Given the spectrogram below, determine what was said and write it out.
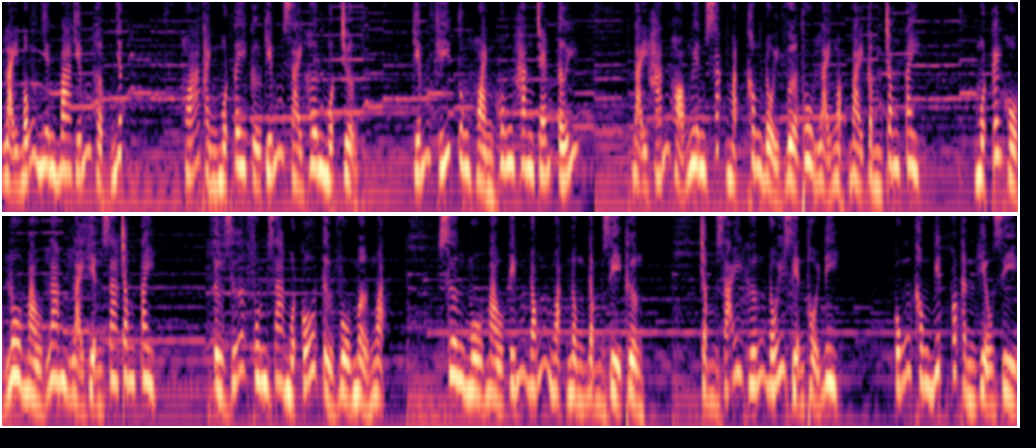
lại bỗng nhiên ba kiếm hợp nhất hóa thành một cây cử kiếm dài hơn một trượng, kiếm khí tung hoành hung hăng chém tới. đại hán họ nguyên sắc mặt không đổi vừa thu lại ngọc bài cầm trong tay, một cái hồ lô màu lam lại hiện ra trong tay, từ giữa phun ra một cỗ tử vụ mở ngoặt, sương mù màu tím đóng ngoặt nồng đậm dị thường, chậm rãi hướng đối diện thổi đi, cũng không biết có thần hiệu gì.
